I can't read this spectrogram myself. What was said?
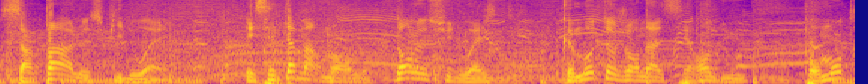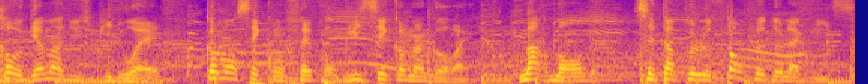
Sympa le speedway. Et c'est à Marmande, dans le sud-ouest, que Motojournal s'est rendu pour montrer aux gamins du speedway comment c'est qu'on fait pour glisser comme un goret. Marmande, c'est un peu le temple de la glisse.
